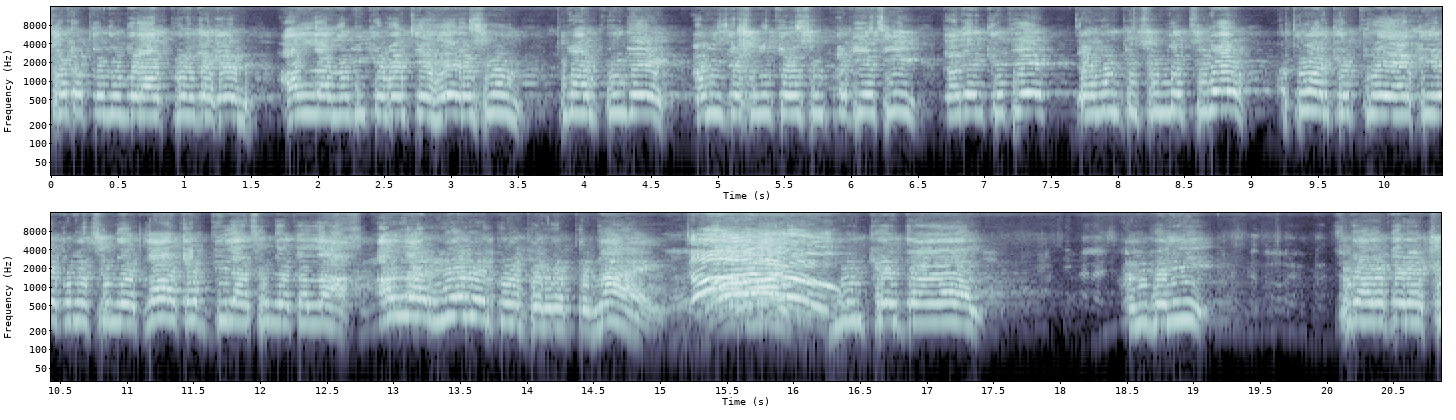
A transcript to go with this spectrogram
সাতাত্তর নম্বর আয়াত করে দেখেন আল্লাহ নবীকে বলছে হে রসুল তোমার পূর্বে আমি যে সমস্ত রসুল পাঠিয়েছি তাদের ক্ষেত্রে যেমন কি সুন্নত ছিল তোমার ক্ষেত্রে একই রকমের সুন্নত। লা তাবদিলা সুন্নত আল্লাহ আল্লাহর নিয়মের কোনো পরিবর্তন নাই। মূর্খের দল আমি বলি সুরারতের একশো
